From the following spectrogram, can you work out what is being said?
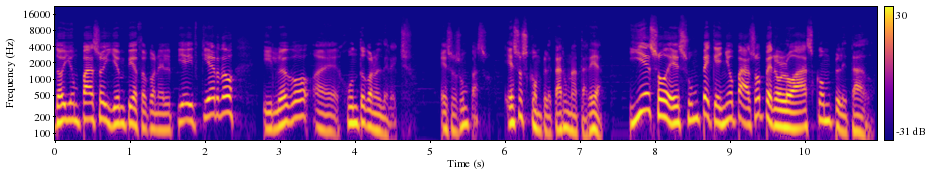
doy un paso y yo empiezo con el pie izquierdo y luego eh, junto con el derecho. Eso es un paso. Eso es completar una tarea. Y eso es un pequeño paso, pero lo has completado.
